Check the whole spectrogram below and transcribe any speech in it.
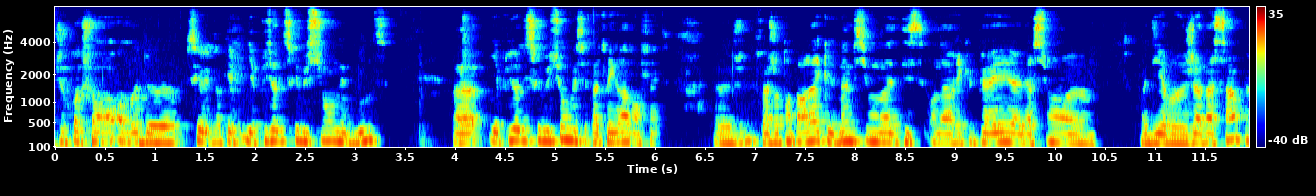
Je crois que je suis en, mode. Euh, parce que, donc, il y a plusieurs distributions NetBeans. Euh, il y a plusieurs distributions, mais c'est pas très grave en fait. Enfin, j'entends par là que même si on a, on a récupéré la version, on va dire Java simple,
